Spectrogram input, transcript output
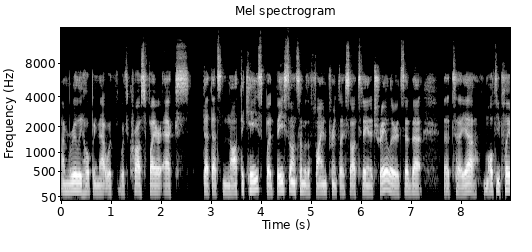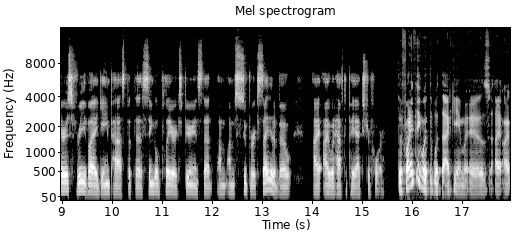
I'm really hoping that with with Crossfire X that that's not the case. But based on some of the fine print I saw today in a trailer, it said that that uh, yeah, multiplayer is free via Game Pass, but the single player experience that I'm I'm super excited about, I I would have to pay extra for. The funny thing with with that game is I, I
